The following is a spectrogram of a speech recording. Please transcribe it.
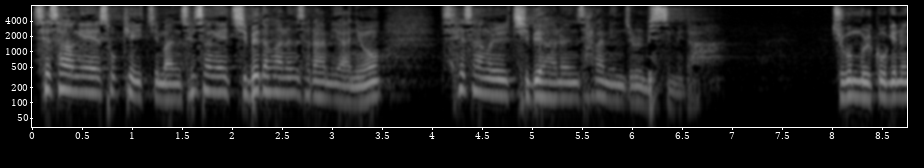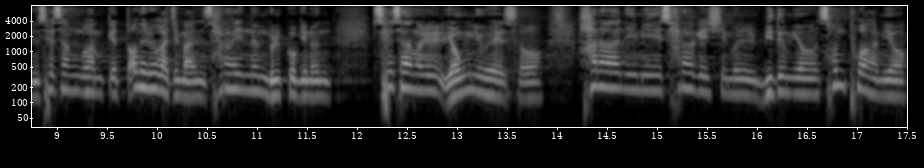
세상에 속해 있지만 세상에 지배당하는 사람이 아니요 세상을 지배하는 사람인 줄 믿습니다. 죽은 물고기는 세상과 함께 떠내려가지만 살아있는 물고기는 세상을 영유해서 하나님이 살아계심을 믿으며 선포하며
